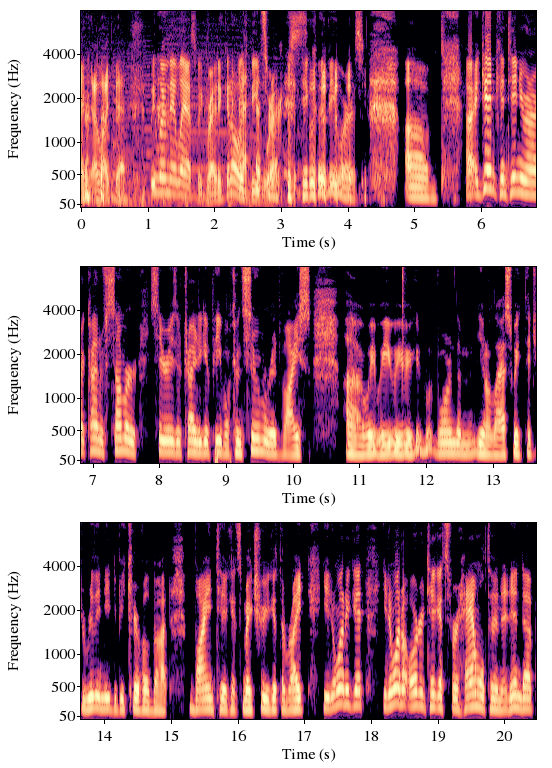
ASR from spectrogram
I, I like that. We learned that last week, right? It could always be That's right. worse. It could be worse. Um, uh, again, continuing our kind of summer series of trying to give people consumer advice. Uh, we, we, we warned them, you know, last week that you really need to be careful about buying tickets. Make sure you get the right. You don't want to get. You don't want to order tickets for Hamilton and end up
